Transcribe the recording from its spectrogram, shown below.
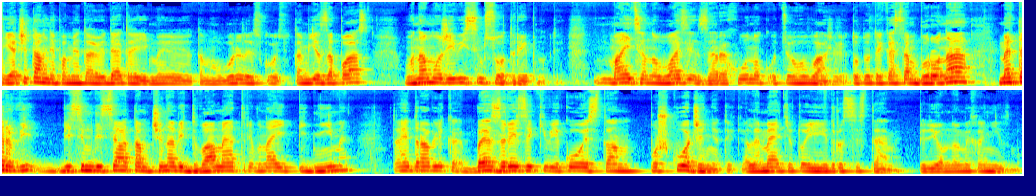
Я читав, не пам'ятаю, де та і ми там говорили з когось. Там є запас, вона може і 800 рипнути. Мається на увазі за рахунок оцього важеля. Тобто якась там борона, метр ві- 80 там, чи навіть 2 метри, вона її підніме, та гідравліка, без ризиків якогось там пошкодження тих елементів тої гідросистеми, підйомного механізму.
